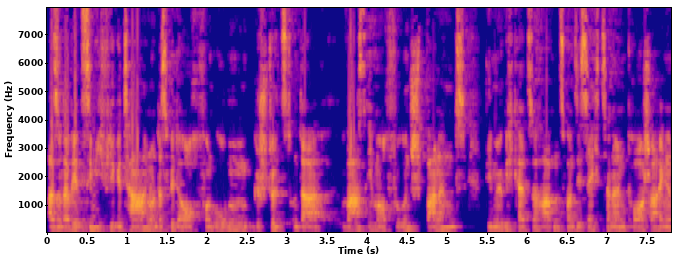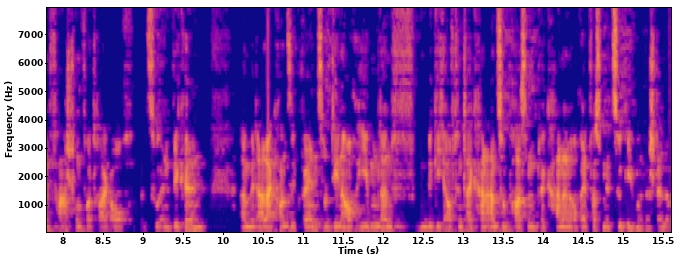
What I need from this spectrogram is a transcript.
Also da wird ziemlich viel getan und das wird auch von oben gestützt. Und da war es eben auch für uns spannend, die Möglichkeit zu haben, 2016 einen Porsche-eigenen Fahrstromvertrag auch zu entwickeln äh, mit aller Konsequenz und den auch eben dann wirklich auf den Taycan anzupassen und Taycan dann auch etwas mitzugeben an der Stelle.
